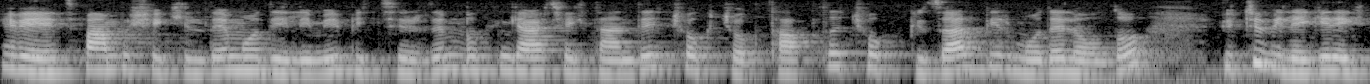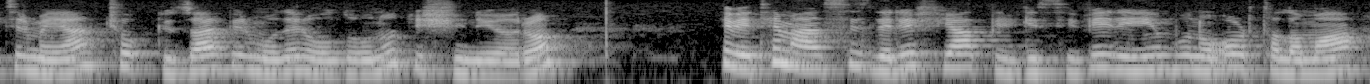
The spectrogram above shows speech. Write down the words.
Evet ben bu şekilde modelimi bitirdim. Bakın gerçekten de çok çok tatlı, çok güzel bir model oldu. Ütü bile gerektirmeyen çok güzel bir model olduğunu düşünüyorum. Evet hemen sizlere fiyat bilgisi vereyim. Bunu ortalama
